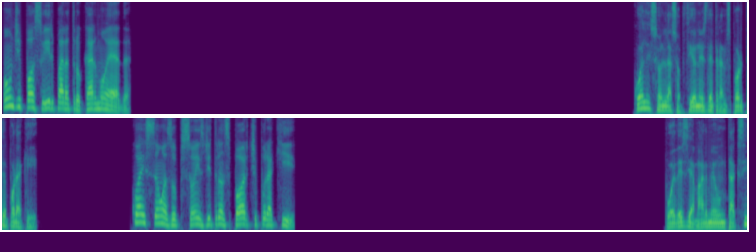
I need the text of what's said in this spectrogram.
Onde posso ir para trocar moeda? ¿Cuáles son las opciones de transporte por aquí? Quais são as opções de transporte por aqui? ¿Puedes llamarme un taxi?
